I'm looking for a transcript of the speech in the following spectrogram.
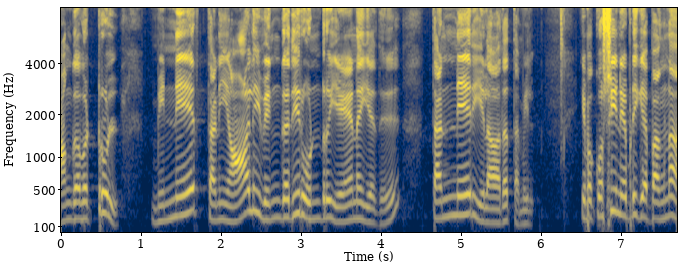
ஆங்கவற்றுள் மின்னேர் தனி ஆழி வெங்கதிர் ஒன்று ஏனையது தன்னேர் இல்லாத தமிழ். இப்போ கொஸ்டின் எப்படி கேட்பாங்கன்னா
